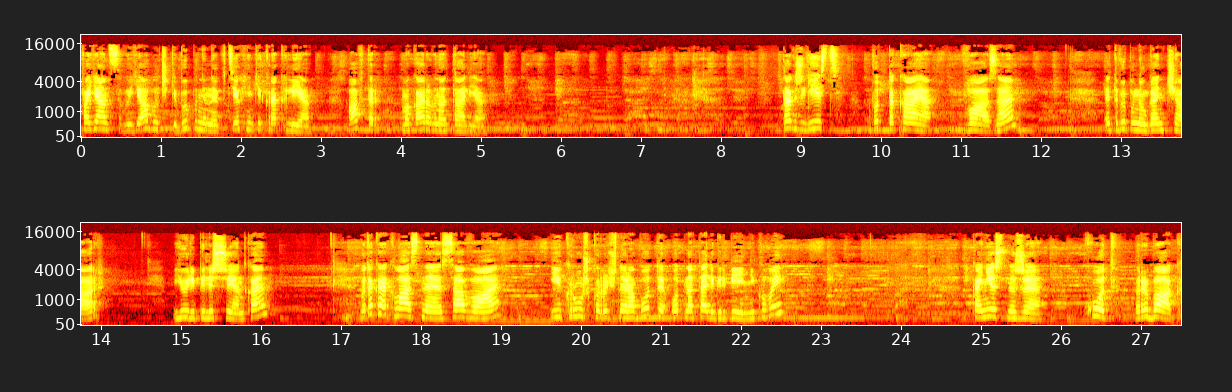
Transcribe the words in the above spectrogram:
фаянсовые яблочки выполнены в технике кракле. Автор Макарова Наталья. Также есть вот такая ваза. Это выполнил Гончар Юрий Пелешенко. Вот такая классная сова и кружка ручной работы от Натальи Гребенниковой. Конечно же, кот рыбак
